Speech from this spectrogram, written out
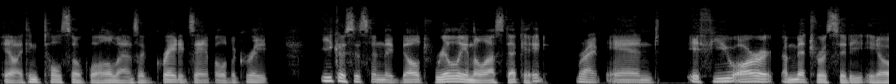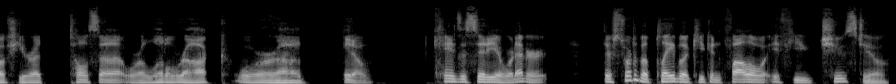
you know, I think Tulsa, Oklahoma is a great example of a great ecosystem they built really in the last decade. Right. And if you are a metro city, you know, if you're a Tulsa or a Little Rock or, uh, you know, Kansas City or whatever, there's sort of a playbook you can follow if you choose to.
